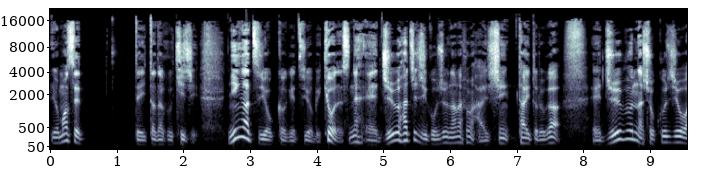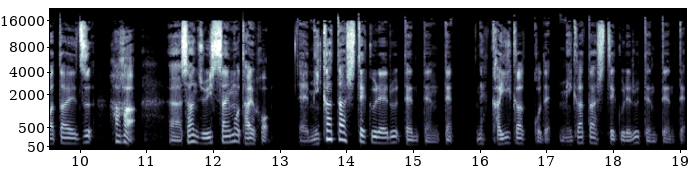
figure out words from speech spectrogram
読ませていただく記事。2月4日月曜日、今日ですね、18時57分配信。タイトルが、え十分な食事を与えず、母、31歳も逮捕。え味方してくれる、点々点。ね、鍵括弧で、味方してくれる、点々点。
